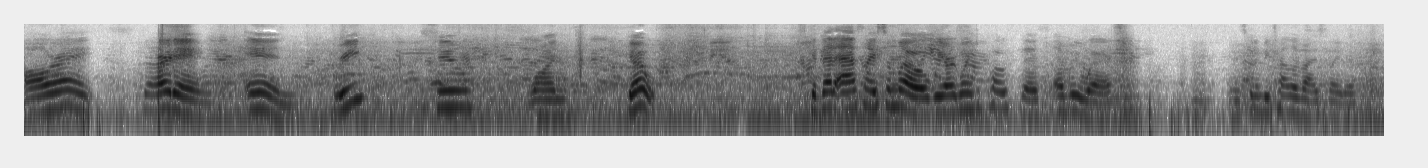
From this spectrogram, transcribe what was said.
All right, starting in three, two, one, go. Let's get that ass nice and low. We are going to post this everywhere. It's going to be televised later.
